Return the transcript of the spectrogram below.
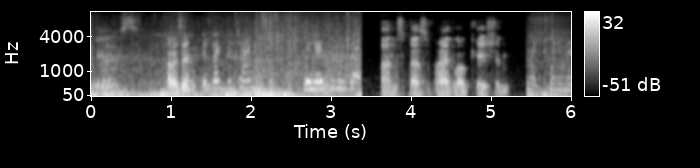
Close. How is it? It's like the time when Nathan was at Unspecified location. like 20 minutes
